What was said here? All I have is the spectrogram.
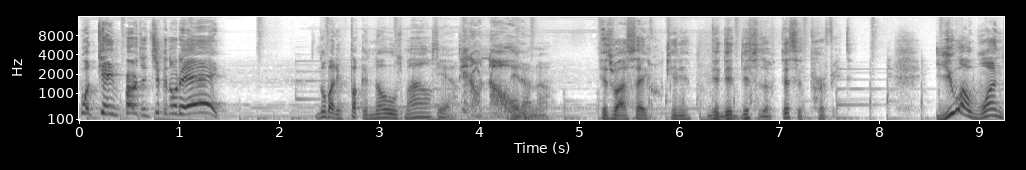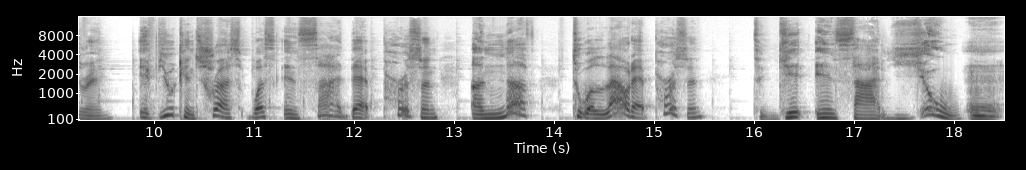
What came first, the chicken or the egg? Nobody fucking knows, Miles. Yeah. They don't know. they don't know. Here's what I say, Kenny. Th- th- This is a, this is perfect. You are wondering if you can trust what's inside that person enough to allow that person to get inside you. Mm.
